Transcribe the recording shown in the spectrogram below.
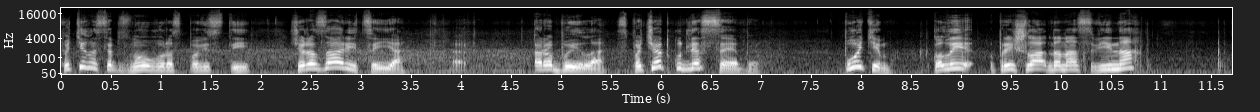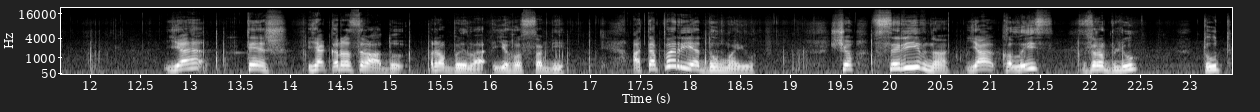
Хотілося б знову розповісти, що розарій це я е, робила спочатку для себе. Потім, коли прийшла до нас війна, я теж як розраду робила його собі. А тепер я думаю, що все рівно я колись зроблю тут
